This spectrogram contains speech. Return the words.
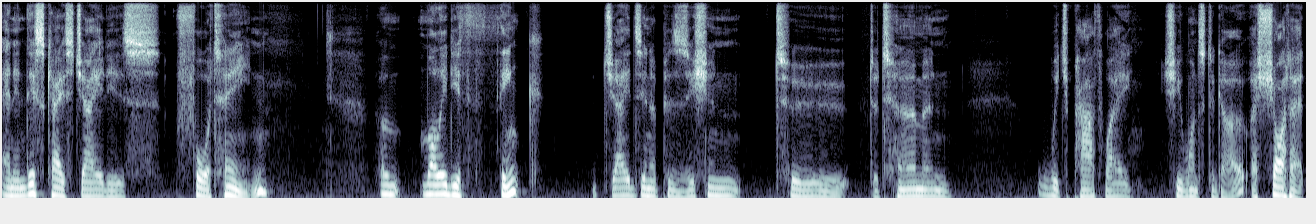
And in this case, Jade is fourteen. Um, Molly, do you think Jade's in a position to determine which pathway she wants to go, a shot at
